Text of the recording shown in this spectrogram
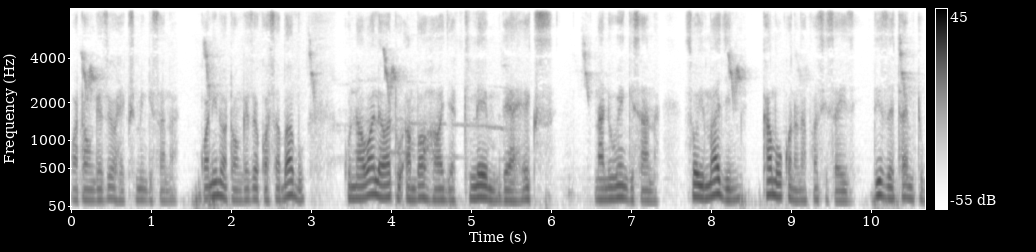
wataongezewa hex mingi sana. Kwa nini wataongezewa? Kwa sababu kuna wale watu ambao hawaja claim their hex na ni wengi sana. So imagine kama uko na nafasi saizi. This is the time to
